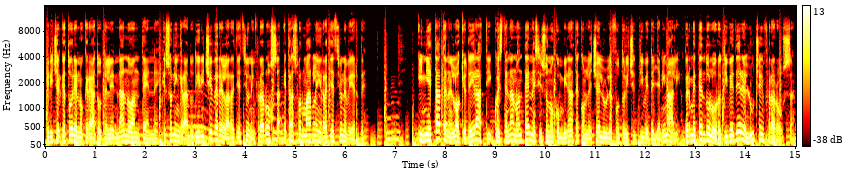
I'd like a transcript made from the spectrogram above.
I ricercatori hanno creato delle nanoantenne che sono in grado di ricevere la radiazione infrarossa e trasformarla in radiazione verde. Iniettate nell'occhio dei ratti, queste nanoantenne si sono combinate con le cellule fotoricettive degli animali, permettendo loro di vedere luce infrarossa.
